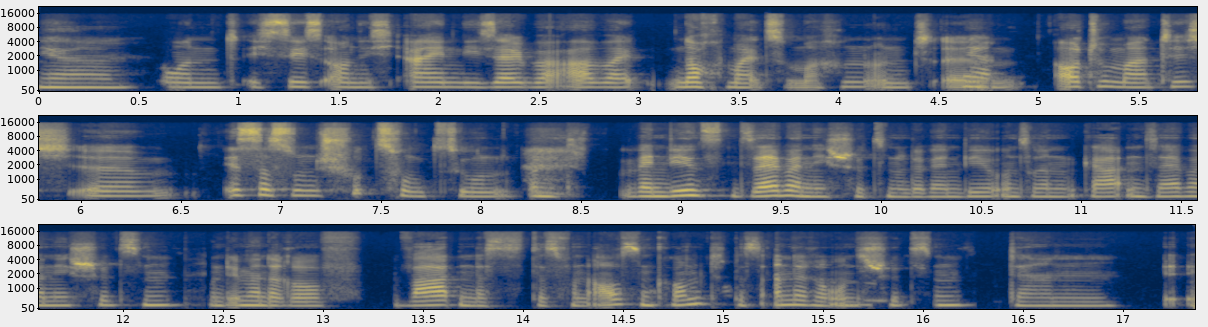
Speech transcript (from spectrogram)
Ja. Und ich sehe es auch nicht ein, dieselbe Arbeit noch mal zu machen und, Ja. ähm, automatisch, ähm, ist das so 'ne Schutzfunktion. Und wenn wir uns selber nicht schützen oder wenn wir unseren Garten selber nicht schützen und immer darauf warten, dass das von außen kommt, dass andere uns Mhm. schützen, dann äh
